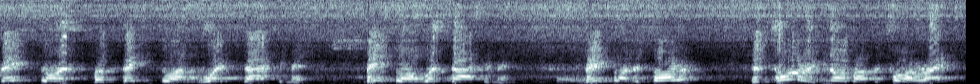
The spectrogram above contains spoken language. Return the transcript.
based on but based on what document? Based on what document? Based on the Torah? The Torah, you know about the Torah, right?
